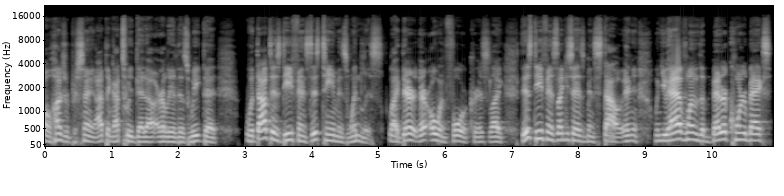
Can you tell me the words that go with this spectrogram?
Oh, 100%. I think I tweeted that out earlier this week that without this defense, this team is winless. Like they're they're 0 4, Chris. Like this defense, like you said, has been stout. And when you have one of the better cornerbacks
